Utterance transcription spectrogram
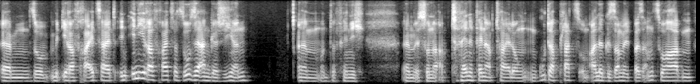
ähm, so mit ihrer Freizeit, in, in ihrer Freizeit so sehr engagieren. Ähm, und da finde ich, ähm, ist so eine Fanabteilung ein guter Platz, um alle gesammelt beisammen zu haben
